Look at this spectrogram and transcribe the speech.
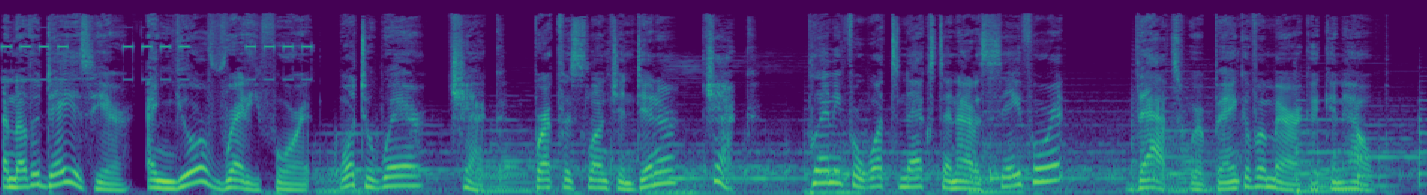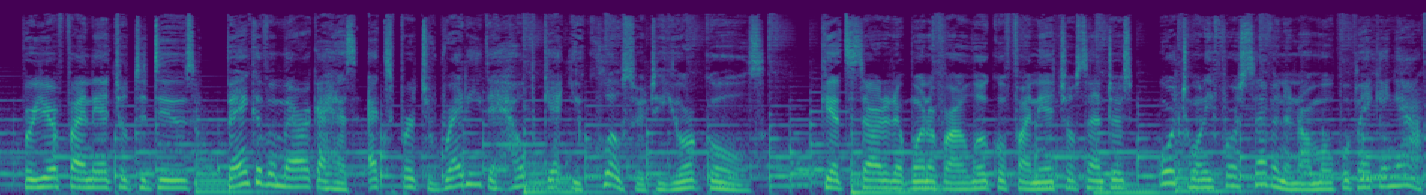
Another day is here, and you're ready for it. What to wear? Check. Breakfast, lunch, and dinner? Check. Planning for what's next and how to save for it? That's where Bank of America can help. For your financial to-dos, Bank of America has experts ready to help get you closer to your goals. Get started at one of our local financial centers or 24-7 in our mobile banking app.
